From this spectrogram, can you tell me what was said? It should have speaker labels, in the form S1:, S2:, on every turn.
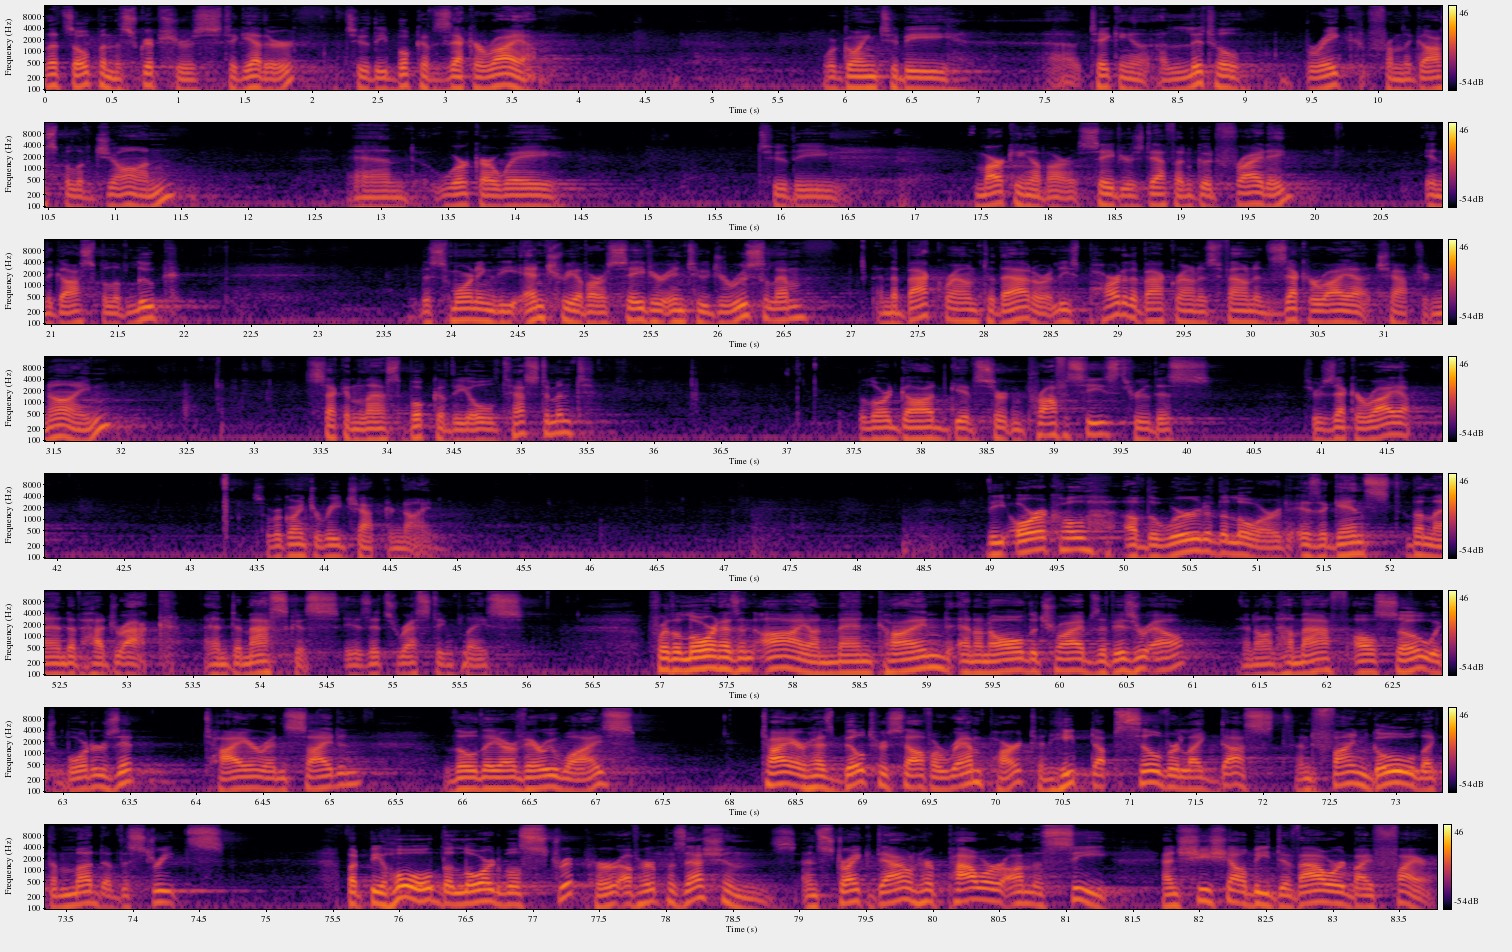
S1: Let's open the scriptures together to the book of Zechariah. We're going to be uh, taking a, a little break from the Gospel of John and work our way to the marking of our Savior's death on Good Friday in the Gospel of Luke. This morning, the entry of our Savior into Jerusalem and the background to that, or at least part of the background, is found in Zechariah chapter 9, second last book of the Old Testament. The Lord God gives certain prophecies through this, through Zechariah. So we're going to read chapter 9. The oracle of the word of the Lord is against the land of Hadrach, and Damascus is its resting place. For the Lord has an eye on mankind and on all the tribes of Israel, and on Hamath also, which borders it, Tyre and Sidon, though they are very wise. Tyre has built herself a rampart and heaped up silver like dust, and fine gold like the mud of the streets. But behold, the Lord will strip her of her possessions, and strike down her power on the sea, and she shall be devoured by fire.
